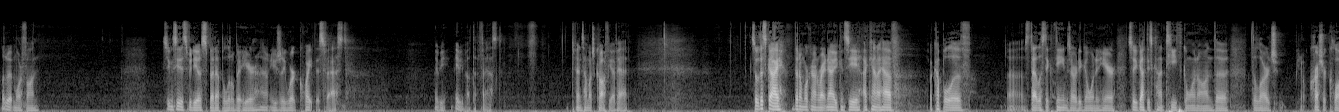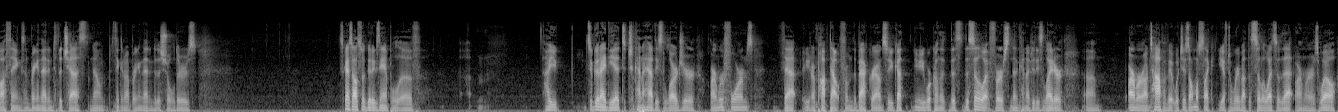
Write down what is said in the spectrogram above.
a little bit more fun. So you can see this video sped up a little bit here. I don't usually work quite this fast. Maybe maybe about that fast. Depends how much coffee I've had. So this guy that I'm working on right now, you can see I kind of have a couple of uh, stylistic themes already going in here. So you've got these kind of teeth going on the the large you know, crusher claw things and bringing that into the chest. Now I'm thinking about bringing that into the shoulders. This guy's also a good example of um, how you. It's a good idea to, to kind of have these larger armor forms that you know popped out from the background. So you got you know you work on the the, the silhouette first, and then kind of do these lighter um, armor on top of it, which is almost like you have to worry about the silhouettes of that armor as well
